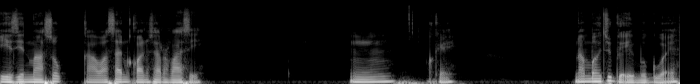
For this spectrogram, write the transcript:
izin masuk kawasan konservasi. Hmm, oke. Okay. Nambah juga ilmu gue ya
